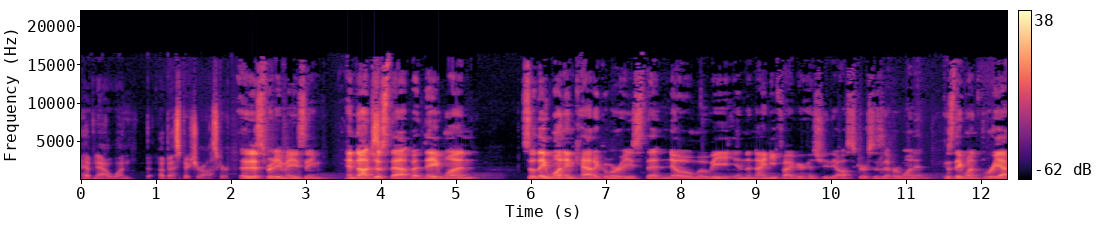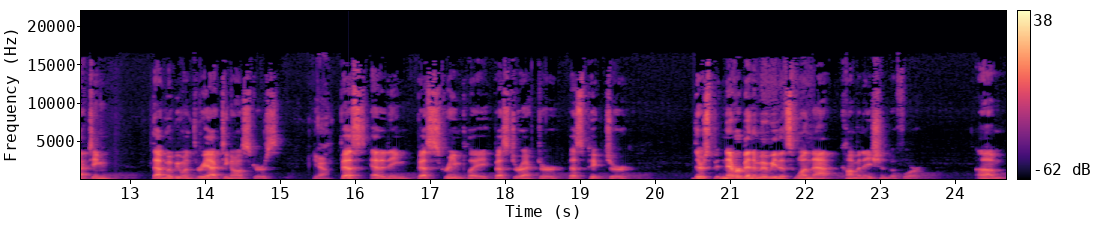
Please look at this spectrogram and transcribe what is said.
have now won a Best Picture Oscar. It is pretty amazing, and not just that, but they won. So they won in categories that no movie in the 95 year history of the Oscars has ever won in, because they won three acting. That movie won three acting Oscars. Yeah. Best editing, best screenplay, best director, best picture. There's never been a movie that's won that combination before. Um,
